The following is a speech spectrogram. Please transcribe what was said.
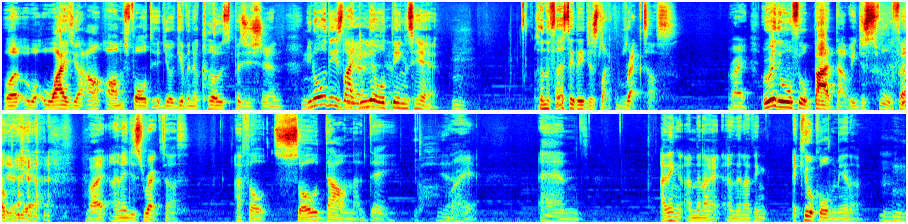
or, or why is your arms folded? You're given a closed position. You know all these like Yeah, yeah, little yeah. things here. So on the first day they just like wrecked us, right? We really all feel bad that we just all felt the Yeah. air, right? And they just wrecked us. I felt so down that day, Yeah. right? And I think, and then I, and then I think Akil called me in it, Mm.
